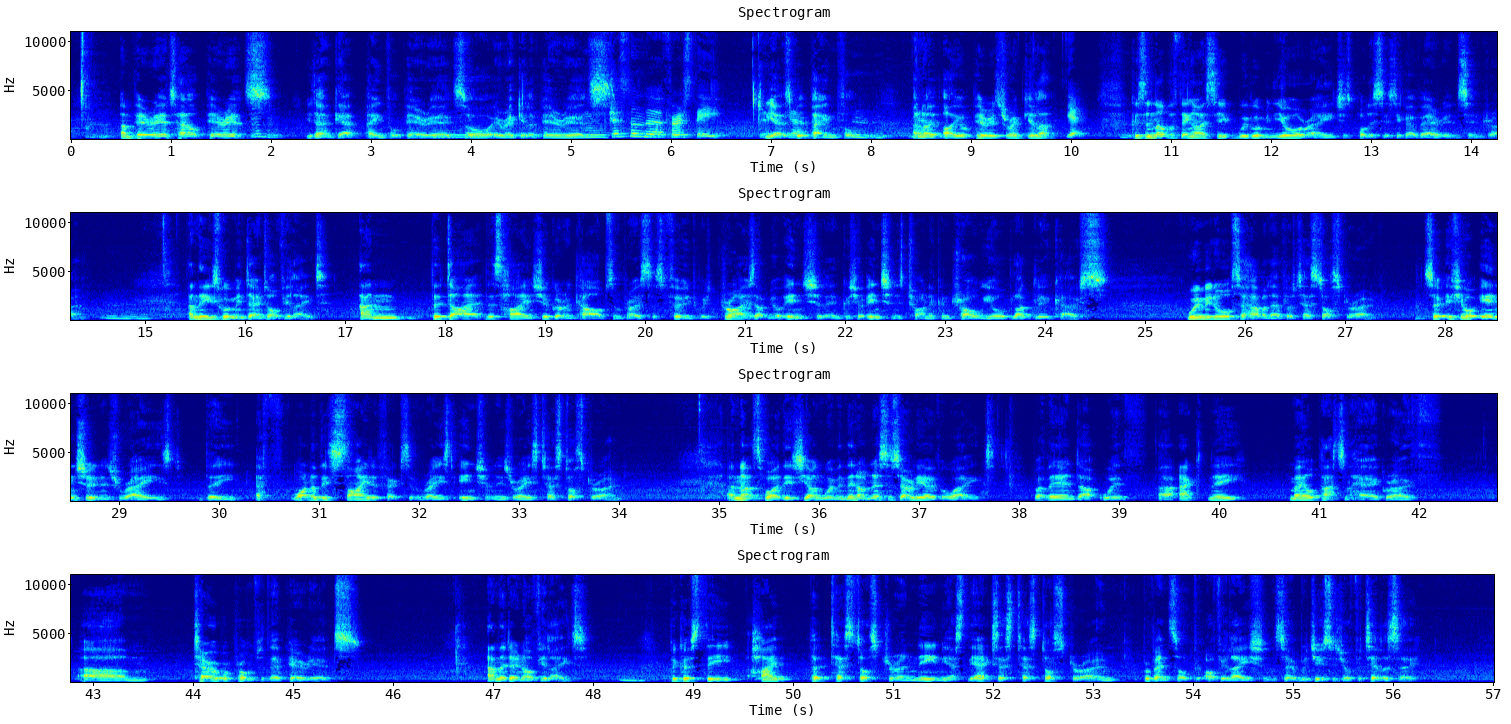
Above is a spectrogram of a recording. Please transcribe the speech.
And periods, help periods? Mhm. You don't get painful periods or irregular periods. Mm, just on the first day. yeah, it's a bit painful. Mm-mm. And yeah. are, are your periods regular? Yeah. Because another thing I see with women your age is polycystic ovarian syndrome. Mm. And these women don't ovulate. And the diet that's high in sugar and carbs and processed food, which drives up your insulin, because your insulin is trying to control your blood glucose, women also have a level of testosterone. So if your insulin is raised, the, one of the side effects of raised insulin is raised testosterone. And that's why these young women, they're not necessarily overweight, but they end up with uh, acne, male pattern hair growth, um, terrible problems with their periods, and they don't ovulate because the hypertestosteronemia, so the excess testosterone, prevents ov- ovulation, so it reduces your fertility.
